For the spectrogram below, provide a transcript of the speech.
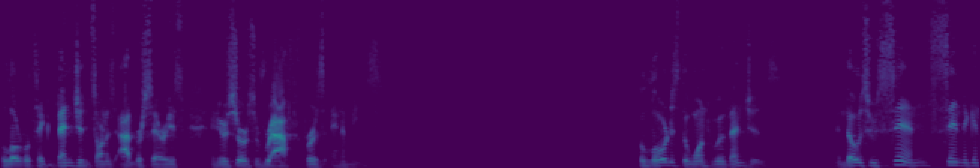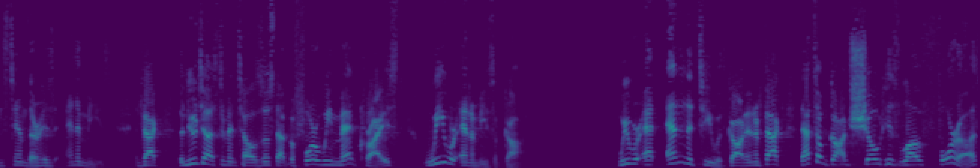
The Lord will take vengeance on his adversaries and he reserves wrath for his enemies. The Lord is the one who avenges. And those who sin, sin against him. They're his enemies. In fact, the New Testament tells us that before we met Christ, we were enemies of God. We were at enmity with God. And in fact, that's how God showed his love for us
